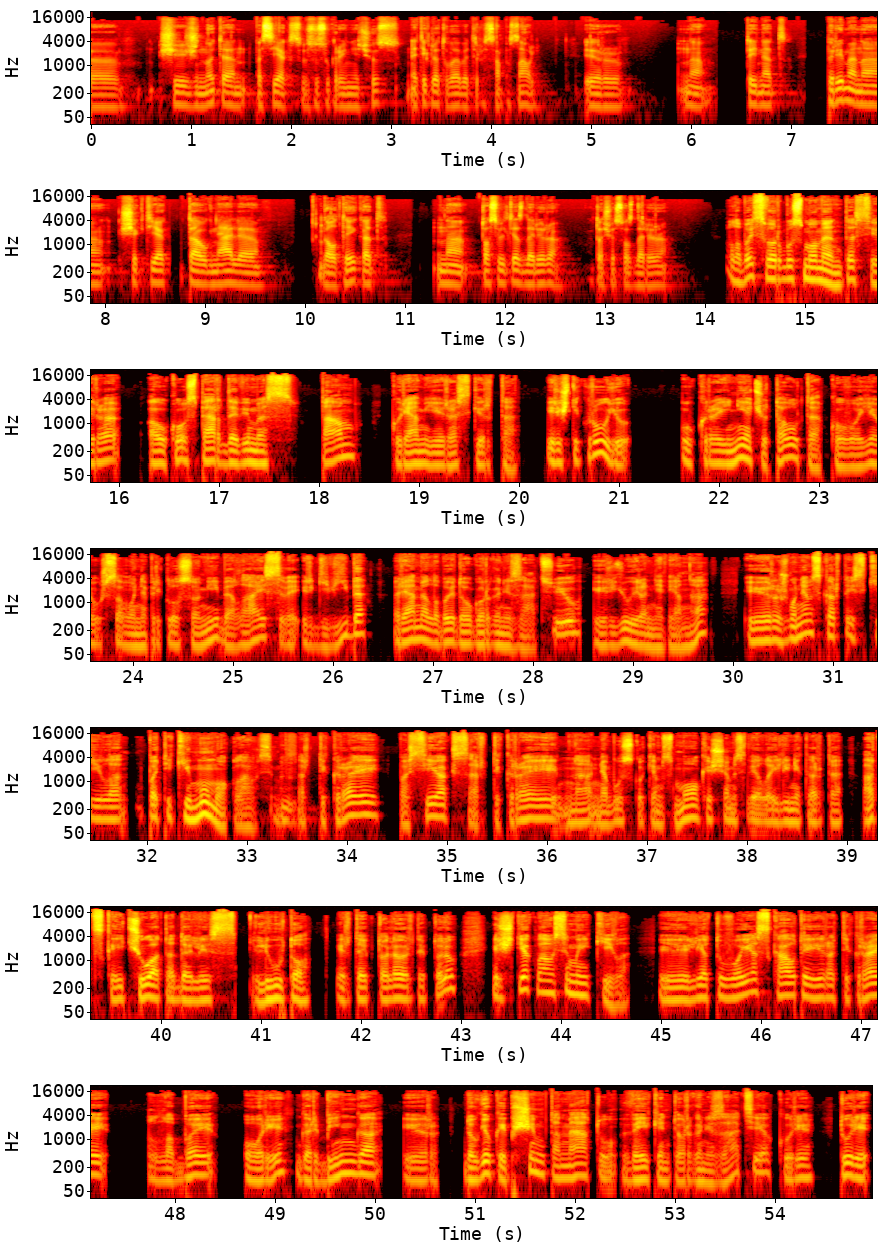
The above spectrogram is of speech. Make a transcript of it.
ši žinutė pasieks visus ukrainiečius, ne tik Lietuvoje, bet ir visam pasauliu. Ir, na, tai net primena šiek tiek tą ugnelę gal tai, kad, na, tos vilties dar yra, tos šviesos dar yra. Labai svarbus momentas yra aukos perdavimas tam, kuriam ji yra skirta. Ir iš tikrųjų, ukrainiečių tautą kovoje už savo nepriklausomybę, laisvę ir gyvybę remia labai daug organizacijų ir jų yra ne viena. Ir žmonėms kartais kyla patikimumo klausimas, mm. ar tikrai pasieks, ar tikrai, na, nebus kokiems mokesčiams vėl eilinį kartą atskaičiuota dalis liūto ir taip toliau, ir taip toliau. Ir šitie klausimai kyla. Lietuvoje skautai yra tikrai labai ori, garbinga ir daugiau kaip šimtą metų veikianti organizacija, kuri turi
